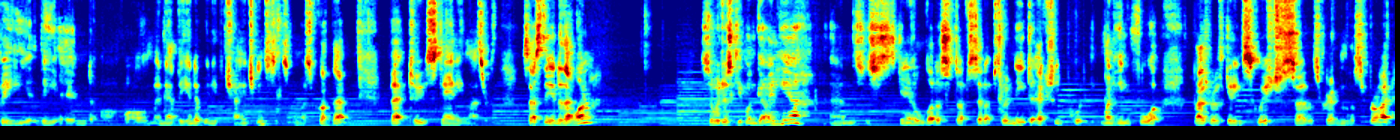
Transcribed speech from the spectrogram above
be the end of, um, and at the end of it, we need to change instance. Almost forgot that. Back to standing Lazarus. So that's the end of that one. So we'll just keep on going here. and this is getting a lot of stuff set up. So we need to actually put one in for Lazarus getting squished. So let's create another sprite.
